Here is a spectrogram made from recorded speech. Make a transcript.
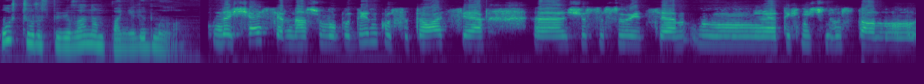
Ось що розповіла нам пані Людмила. На щастя, в нашому будинку ситуація, е, що стосується технічного стану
